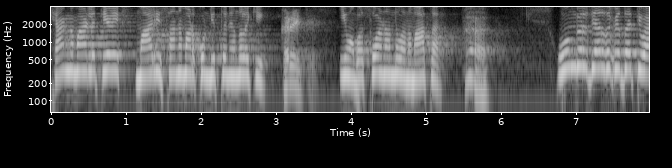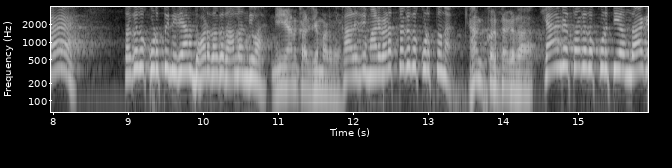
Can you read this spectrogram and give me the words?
ಹೆಂಗ ಮಾಡ್ಲತ್ತೇಳಿ ಮಾರಿ ಸಣ್ಣ ಮಾಡ್ಕೊಂಡು ನಿತ್ತನೆ ಅಂದಳಕಿ. ಕರೆ ಇವ ಬಸವಣ್ಣ ಅಂದ ಒಂದು ಮಾತ. ಹಾ. ಉಂಗ್ರ ಜರದ ಬಿದ್ದೈತಿವ? ತೆಗೆದು ಕೊಡ್ತೀನಿ ಇದೇನು ದೊಡ್ಡದಗದ ಅಲ್ಲ ಅಂದಿವ. ನೀ ಏನು ಕಾಳಜಿ ಮಾಡಬೇಡ. ಕಾಳಜಿ ಮಾಡಬೇಡ ತೆಗೆದು ಕೊಡ್ತಾನ. ಹೆಂಗೆ ಗೊತ್ತಾಗದ ಹೆಂಗೆ ತೆಗೆದು ಕೊಡ್ತಿ ಅಂದಾಗ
